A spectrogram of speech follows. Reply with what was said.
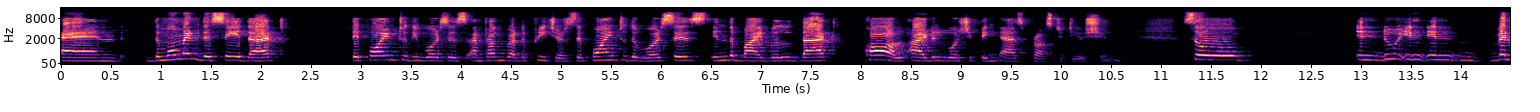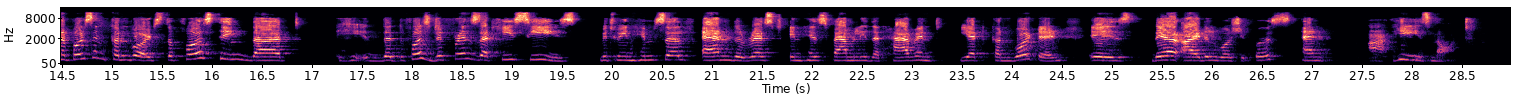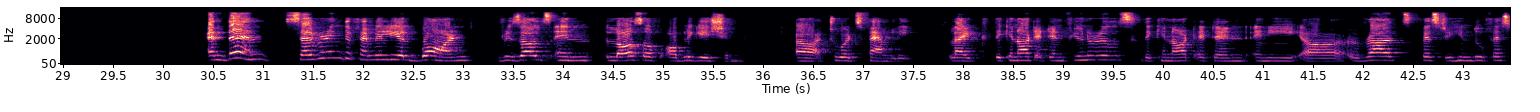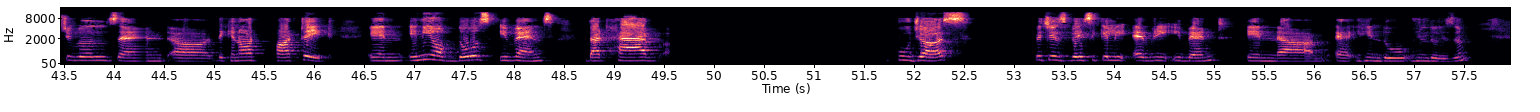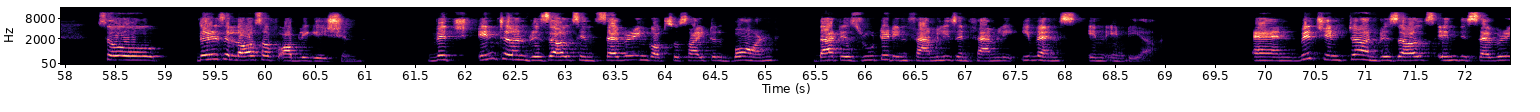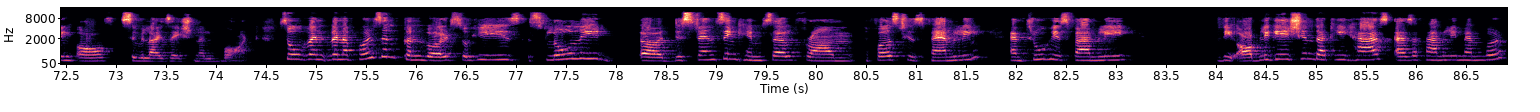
And the moment they say that they point to the verses i'm talking about the preachers they point to the verses in the bible that call idol worshipping as prostitution. So in do in in when a person converts the first thing that he the, the first difference that he sees between himself and the rest in his family that haven't yet converted is they are idol worshippers and uh, he is not and then severing the familial bond results in loss of obligation uh, towards family. Like they cannot attend funerals, they cannot attend any uh, rats, Hindu festivals, and uh, they cannot partake in any of those events that have pujas, which is basically every event in um, uh, Hindu Hinduism. So there is a loss of obligation, which in turn results in severing of societal bond that is rooted in families and family events in India, and which in turn results in the severing of civilizational bond. So when, when a person converts, so he is slowly uh, distancing himself from first his family and through his family the obligation that he has as a family member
